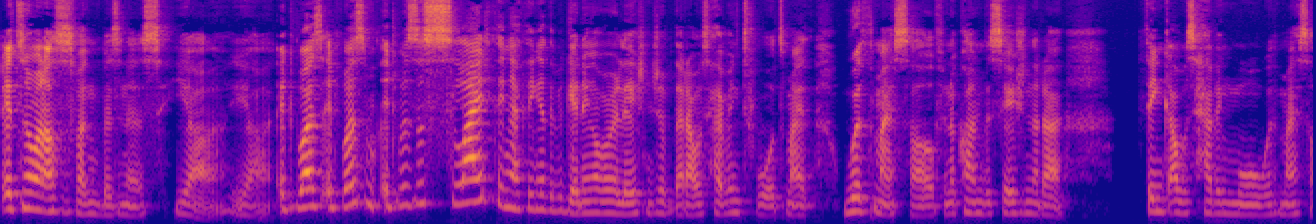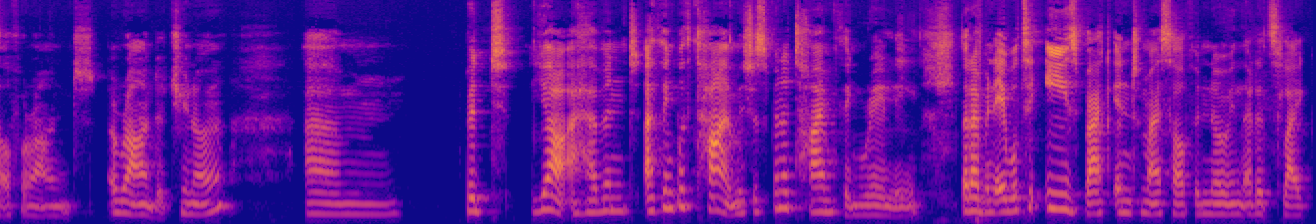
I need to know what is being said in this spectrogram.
It's no one else's fucking business. Yeah, yeah. It was it was it was a slight thing I think at the beginning of a relationship that I was having towards my with myself in a conversation that I think I was having more with myself around around it, you know. Um but yeah, I haven't. I think with time, it's just been a time thing, really, that I've been able to ease back into myself and knowing that it's like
